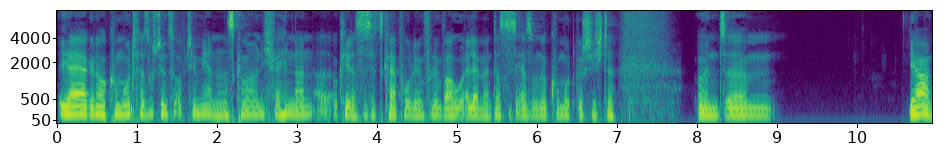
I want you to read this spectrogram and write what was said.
Ja, ja, genau. Komoot versucht den zu optimieren und das kann man auch nicht verhindern. Äh, okay, das ist jetzt kein Problem von dem Wahoo Element, das ist eher so eine Komoot-Geschichte. Und ähm, ja,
